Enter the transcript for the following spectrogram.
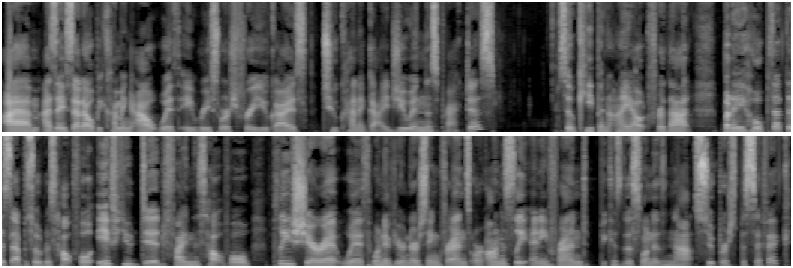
Um, as I said, I'll be coming out with a resource for you guys to kind of guide you in this practice. So keep an eye out for that. But I hope that this episode was helpful. If you did find this helpful, please share it with one of your nursing friends or honestly any friend because this one is not super specific.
